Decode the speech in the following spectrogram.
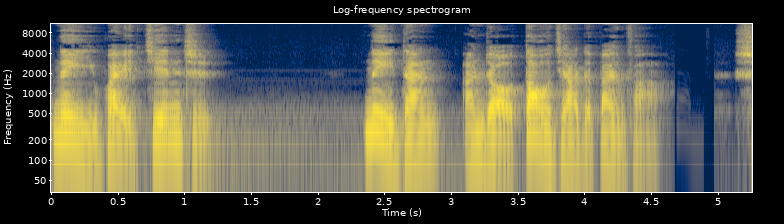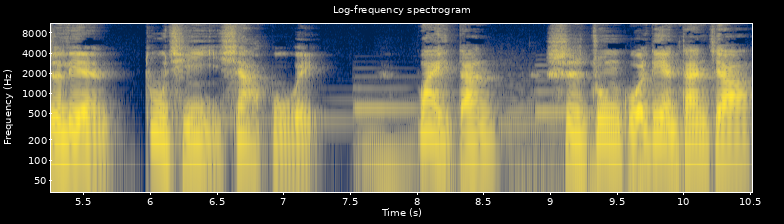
内外兼治。内丹按照道家的办法。是练肚脐以下部位，外丹是中国炼丹家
